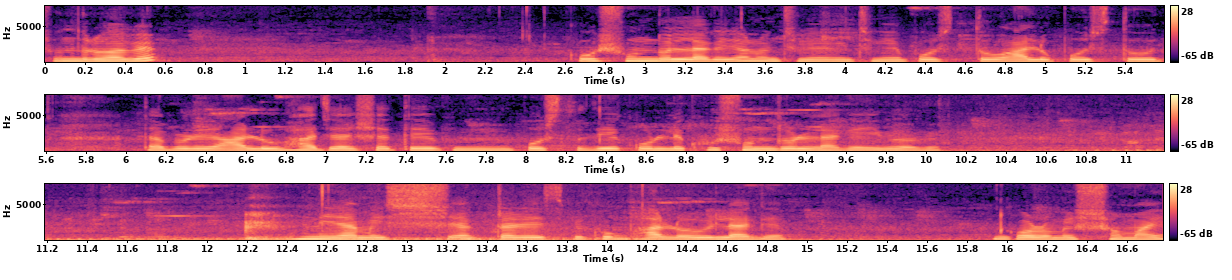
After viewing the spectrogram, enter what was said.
সুন্দরভাবে। খুব সুন্দর লাগে জানো, ঝিঙে ঝিঙে পোস্ত, আলু পোস্ত, তারপরে আলু ভাজার সাথে পোস্ত দিয়ে করলে খুব সুন্দর লাগে এইভাবে। নিরামিষ একটা রেসিপি খুব ভালোই লাগে গরমের সময়।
